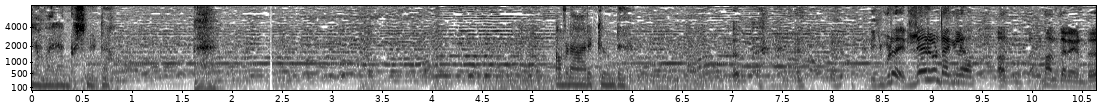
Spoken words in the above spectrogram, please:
ഞാൻ വരാം കൃഷ്ണട്ടാ. അവിടെ ആരൊക്കെയുണ്ട്? ഇവിടെ എല്ലാരും ഉണ്ടെങ്കിലോ? നന്ദനയുണ്ട്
